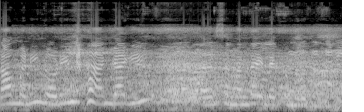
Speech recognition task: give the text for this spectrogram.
ನಾವು ಮನೆ ನೋಡಿಲ್ಲ, ಹಂಗಾಗಿ ಅದ್ರ ಸಂಬಂಧ ಇಲ್ಲೇ ಕುಂದಿರ್ತೀವಿ.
